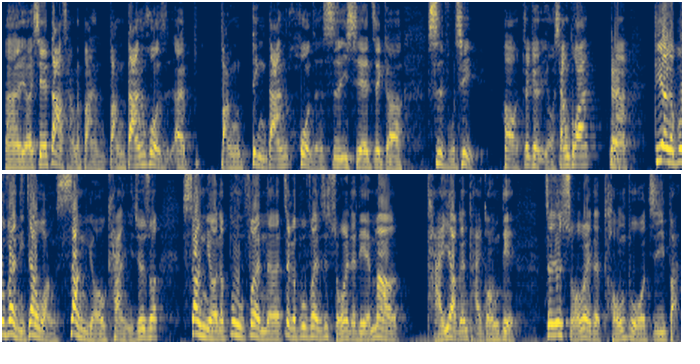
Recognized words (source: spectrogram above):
呃有一些大厂的板榜单或者呃绑订单或者是一些这个伺服器，好，这个有相关。那第二个部分，你再往上游看，也就是说上游的部分呢，这个部分是所谓的联茂、台药跟台光电。这是所谓的铜箔基板，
